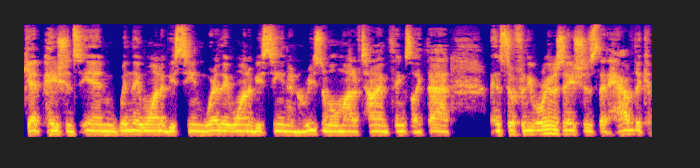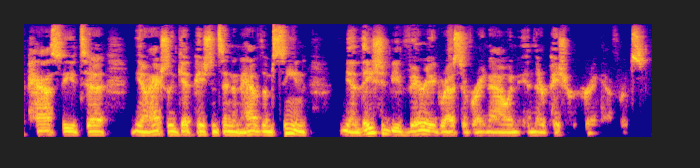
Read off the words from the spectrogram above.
get patients in when they want to be seen, where they want to be seen in a reasonable amount of time, things like that. And so for the organizations that have the capacity to, you know, actually get patients in and have them seen, know, they should be very aggressive right now in, in their patient recruiting efforts.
